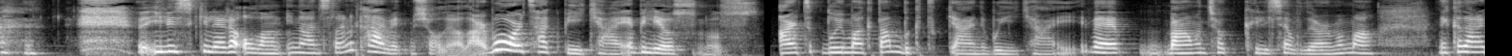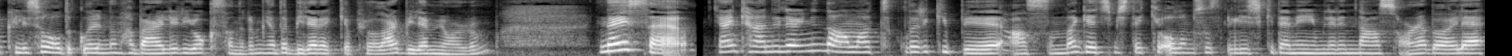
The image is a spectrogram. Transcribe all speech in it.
ve ilişkilere olan inançlarını kaybetmiş oluyorlar. Bu ortak bir hikaye biliyorsunuz. Artık duymaktan bıktık yani bu hikayeyi ve ben bunu çok klişe buluyorum ama ne kadar klişe olduklarından haberleri yok sanırım ya da bilerek yapıyorlar bilemiyorum. Neyse yani kendilerinin de anlattıkları gibi aslında geçmişteki olumsuz ilişki deneyimlerinden sonra böyle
